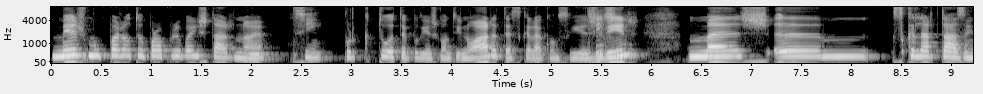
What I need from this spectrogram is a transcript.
mesmo para o teu próprio bem-estar, não é? Sim. Porque tu até podias continuar, até se calhar conseguias sim, gerir, sim mas hum, se calhar estás em,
